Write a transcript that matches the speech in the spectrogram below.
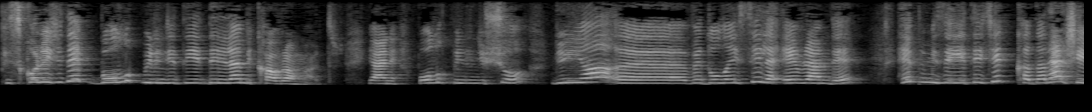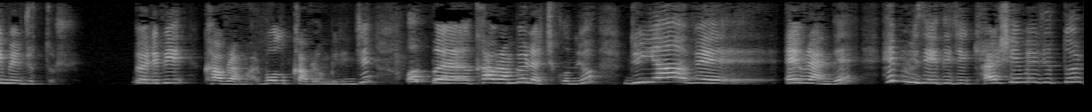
Psikolojide bolluk bilinci denilen bir kavram vardır. Yani bolluk bilinci şu, dünya e, ve dolayısıyla evrende hepimize yetecek kadar her şey mevcuttur. Böyle bir kavram var. Bolluk kavramı bilinci. O e, kavram böyle açıklanıyor. Dünya ve evrende hepimize yetecek her şey mevcuttur.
